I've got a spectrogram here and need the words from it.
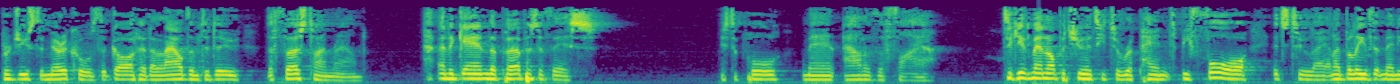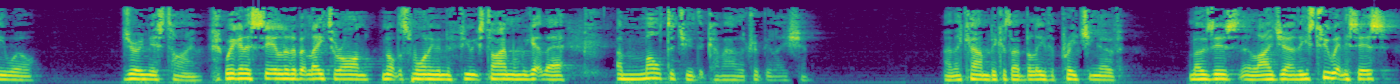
produce the miracles that God had allowed them to do the first time round. And again, the purpose of this is to pull men out of the fire. To give men an opportunity to repent before it's too late. And I believe that many will during this time. We're going to see a little bit later on, not this morning, in a few weeks time when we get there, a multitude that come out of the tribulation. And they come because I believe the preaching of Moses and Elijah, these two witnesses,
